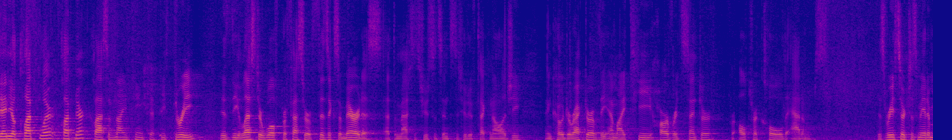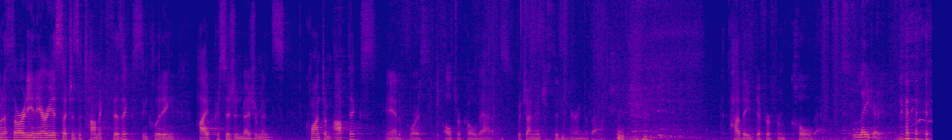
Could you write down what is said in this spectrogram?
Daniel Kleppner, Kleppner, class of 1953, is the Lester Wolfe Professor of Physics Emeritus at the Massachusetts Institute of Technology and co-director of the MIT Harvard Center for Ultra-Cold Atoms. His research has made him an authority in areas such as atomic physics, including high precision measurements, quantum optics, and of course, ultra-cold atoms, which I'm interested in hearing about. How they differ from cold atoms. Later.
